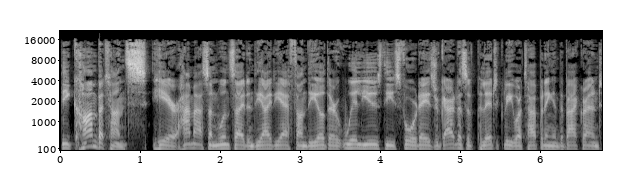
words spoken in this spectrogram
the combatants here, Hamas on one side and the IDF on the other, will use these four days, regardless of politically what's happening in the background,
